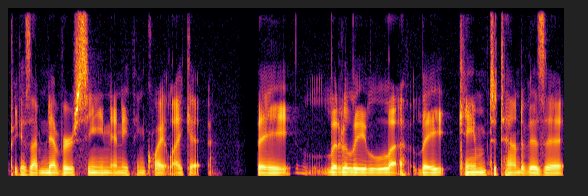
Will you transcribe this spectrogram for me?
because I've never seen anything quite like it. They literally left. They came to town to visit,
